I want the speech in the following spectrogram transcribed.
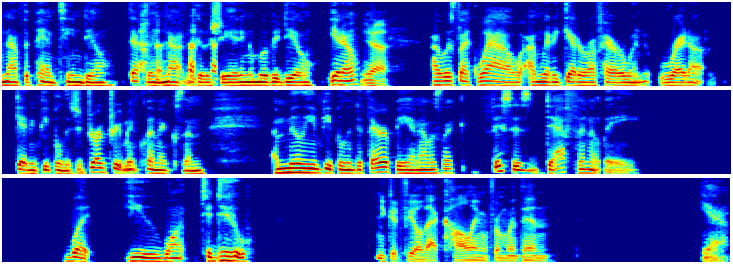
not the Pantene deal. Definitely not negotiating a movie deal, you know? Yeah. I was like, wow, I'm going to get her off heroin right on getting people into drug treatment clinics and a million people into therapy. And I was like, this is definitely what you want to do. You could feel that calling from within. Yeah.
